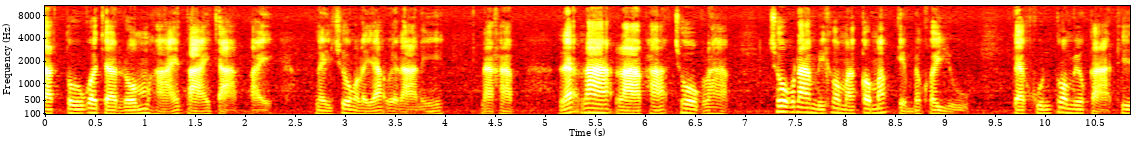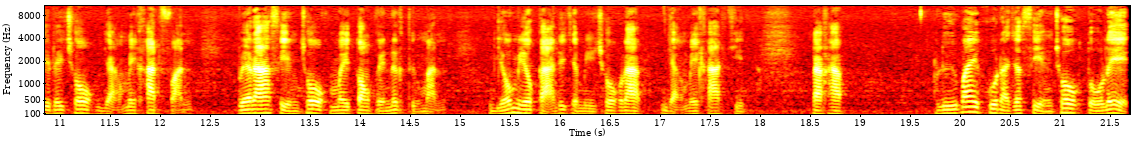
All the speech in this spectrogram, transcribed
ศัตรูก็จะล้มหายตายจากไปในช่วงระยะเวลานี้นะครับ และลาลาภะโชคลาภโชคลาภมีเข้ามาก็มักเก็บไม่ค่อยอยู่ แต่คุณก็มีโอกาสที่จะได้โชคอย่างไม่คาดฝัน เวลาเสี่ยงโชคไม่ต้องไปนึกถึงมัน เดี๋ยวมีโอกาสที่จะมีโชคลาภอย่างไม่คาดคิดนะครับ หรือไม่คุณอาจจะเสี่ยงโชคตัวเลข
